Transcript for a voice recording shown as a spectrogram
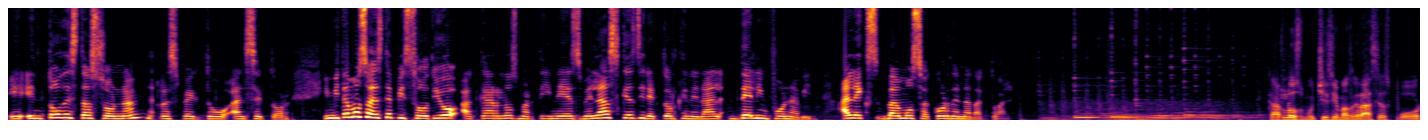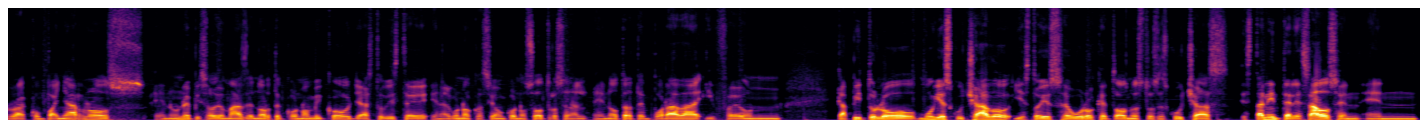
eh, en toda esta zona respecto al sector. Invitamos a este episodio a Carlos Martínez Velázquez, director general del Infonavit. Alex, vamos a coordenada actual. Carlos, muchísimas gracias por acompañarnos en un episodio más de Norte Económico. Ya estuviste en alguna ocasión con nosotros en, otra temporada y fue un capítulo muy escuchado y estoy seguro que todos nuestros escuchas están interesados en, en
